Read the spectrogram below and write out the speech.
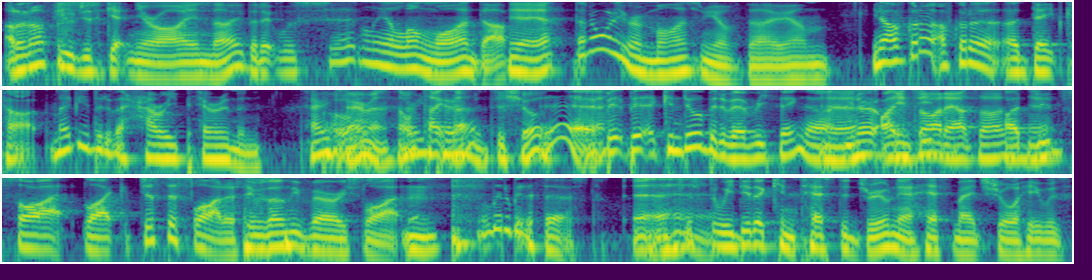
I don't know if you were just getting your eye in though, but it was certainly a long wind up. Yeah, yeah. Don't know what he reminds me of though. Um, you know, I've got a, I've got a, a deep cut, maybe a bit of a Harry Perryman. Harry Oh, Perryman, I'll Harry take Perryman. that for sure. Yeah, a bit, bit, it can do a bit of everything. Uh, Yeah. You know, I Inside, did, outside, I yeah. did cite like just the slightest. It was only very slight. A little bit of thirst. Yeah. Just we did a contested drill. Now Hef made sure he was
